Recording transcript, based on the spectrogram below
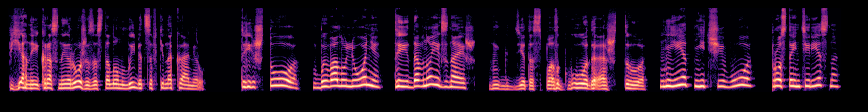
Пьяные красные рожи за столом лыбятся в кинокамеру. «Ты что, бывал у Лёни? Ты давно их знаешь?» «Где-то с полгода, а что?» «Нет, ничего, просто интересно».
